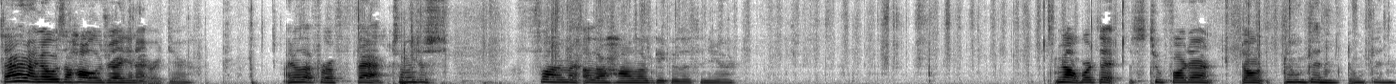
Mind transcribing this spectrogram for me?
That I know is a hollow dragonite right there. I know that for a fact. let me just find my other hollow gigalith in here. It's not worth it. It's too far down. Don't don't get him. Don't get him.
